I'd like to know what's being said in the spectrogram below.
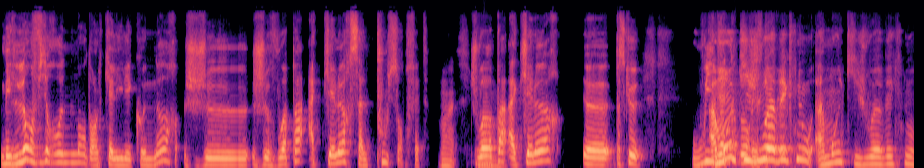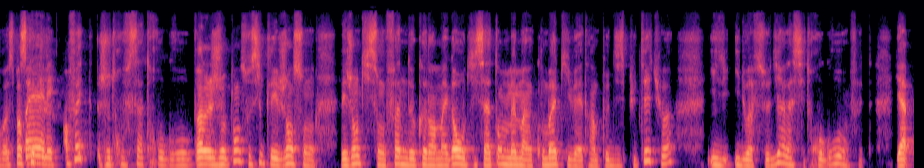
Mais l'environnement dans lequel il est Connor, je ne vois pas à quelle heure ça le pousse en fait. Ouais. Je vois pas à quelle heure euh, parce que oui. À moins qu'il joue avec nous, à moins qu'il joue avec nous, Parce que en fait, je trouve ça trop gros. Enfin, je pense aussi que les gens sont les gens qui sont fans de Conor McGregor ou qui s'attendent même à un combat qui va être un peu disputé, tu vois, ils, ils doivent se dire là c'est trop gros en fait. Il y a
